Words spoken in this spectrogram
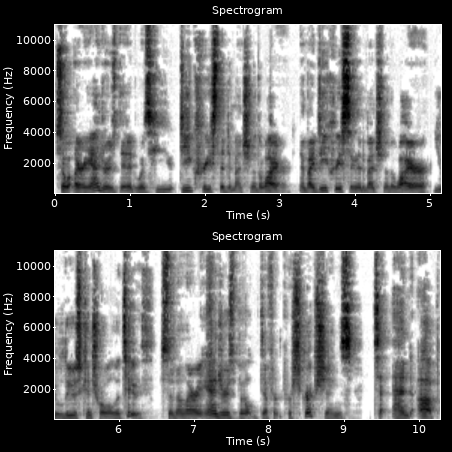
So what Larry Andrews did was he decreased the dimension of the wire. And by decreasing the dimension of the wire, you lose control of the tooth. So then Larry Andrews built different prescriptions to end up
